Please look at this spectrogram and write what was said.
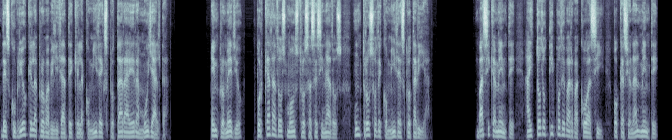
Descubrió que la probabilidad de que la comida explotara era muy alta. En promedio, por cada dos monstruos asesinados, un trozo de comida explotaría. Básicamente, hay todo tipo de barbacoas y, ocasionalmente,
